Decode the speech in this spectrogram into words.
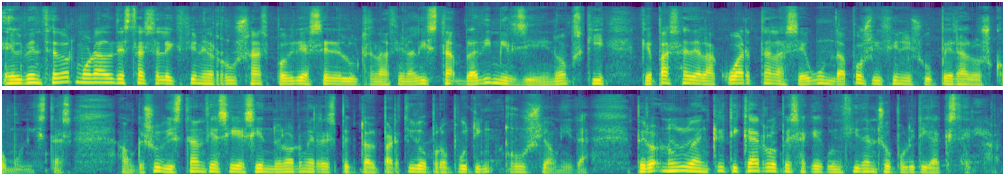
El vencedor moral de estas elecciones rusas podría ser el ultranacionalista Vladimir Zhirinovsky, que pasa de la cuarta a la segunda posición y supera a los comunistas, aunque su distancia sigue siendo enorme respecto al partido pro-Putin Rusia Unida. Pero no duda en criticarlo pese a que coincida en su política exterior.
